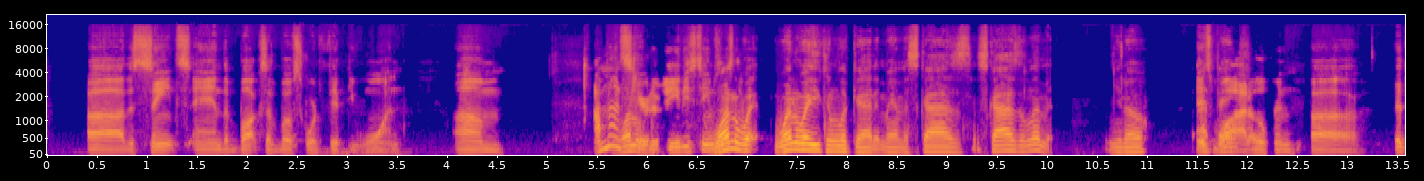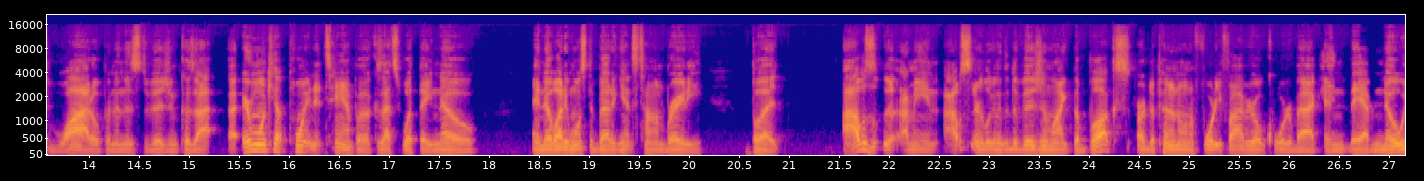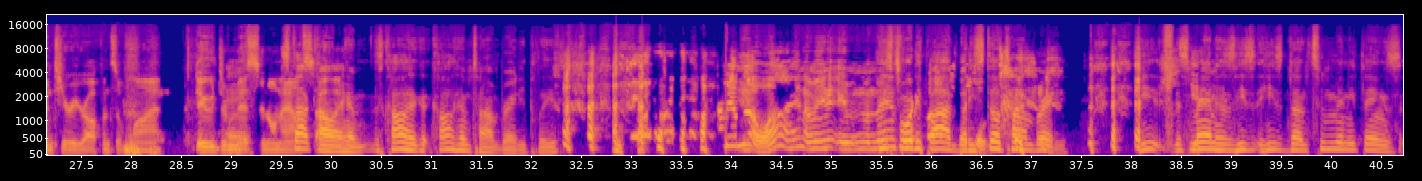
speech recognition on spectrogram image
Uh, the Saints and the Bucks have both scored 51. Um, I'm not One- scared of any of these teams. One way, one way you can look at it, man. The sky's the sky's the limit. You know, it's wide open. Uh, it's wide open in this division because I uh, everyone kept pointing at Tampa because that's what they know, and nobody wants to bet against Tom Brady. But I was, I mean, I was sitting there looking at the division like the Bucks are dependent on a 45 year old quarterback, and they have no interior offensive line. Dudes are Hey, missing on Stop outside. calling him. Just call call him Tom Brady, please. I mean, I'm not lying. I mean, He's man's 45, but he's still Tom Brady. He, this man has he's he's done too many things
